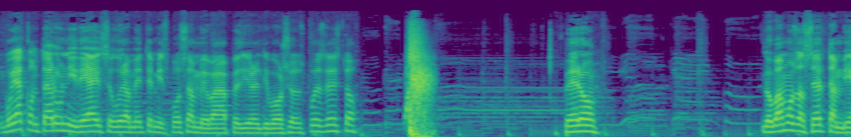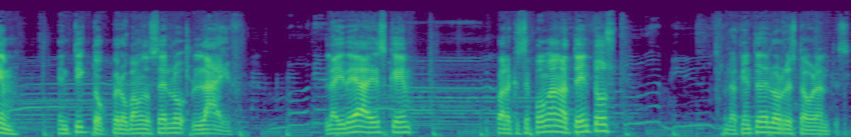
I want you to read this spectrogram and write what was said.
Voy a contar una idea y seguramente mi esposa me va a pedir el divorcio después de esto. Pero lo vamos a hacer también en TikTok, pero vamos a hacerlo live. La idea es que para que se pongan atentos la gente de los restaurantes.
